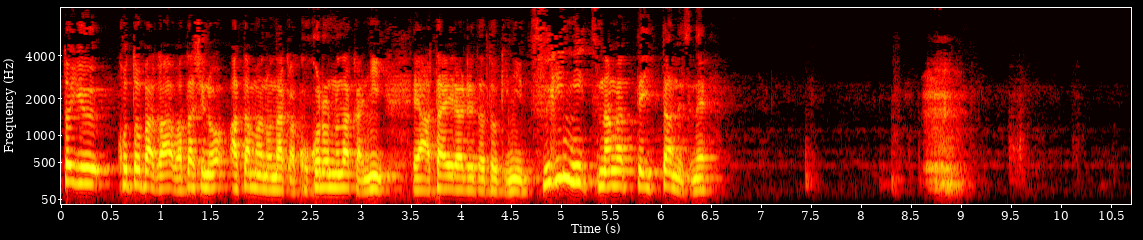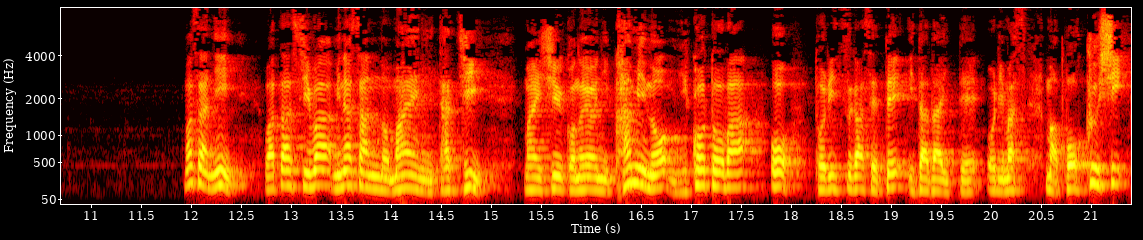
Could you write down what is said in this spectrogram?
という言葉が私の頭の中、心の中に与えられた時に、次に繋がっていったんですね。まさに私は皆さんの前に立ち、毎週このように神の御言葉を取り継がせていただいております。まあ、牧師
